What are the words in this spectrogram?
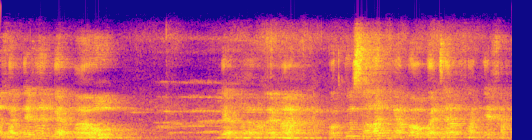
Al-Fatihah nggak mau nggak mau, eh Waktu sholat nggak mau baca Al-Fatihah.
